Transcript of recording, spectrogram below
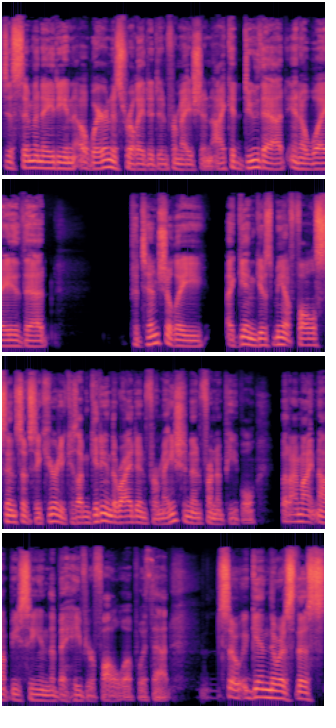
disseminating awareness related information, I could do that in a way that potentially, again, gives me a false sense of security because I'm getting the right information in front of people, but I might not be seeing the behavior follow up with that. So, again, there was this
